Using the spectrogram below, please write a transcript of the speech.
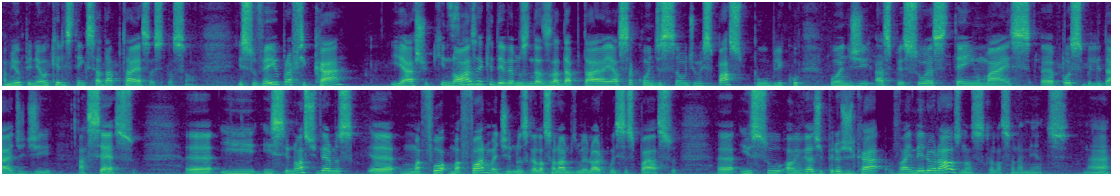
A minha opinião é que eles têm que se adaptar a essa situação. Isso veio para ficar e acho que nós Sim. é que devemos nos adaptar a essa condição de um espaço público onde as pessoas tenham mais uh, possibilidade de acesso. Uh, e, e, se nós tivermos uh, uma, uma, forma de nos relacionarmos melhor com esse espaço, uh, isso, ao invés de prejudicar, vai melhorar os nossos relacionamentos. Né?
